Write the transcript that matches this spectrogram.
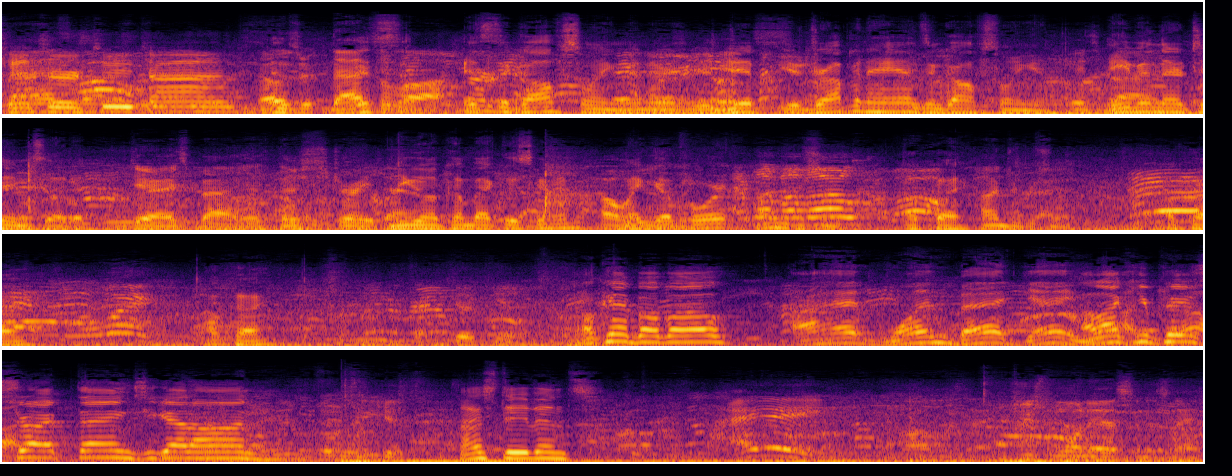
Catcher two times. Those are, that's it's, a lot. It's the golf swing. man. You're, you're, dip, you're dropping hands and golf swinging. It's Even their team said it. Yeah, it's bad. They're straight. You gonna come back this game? Oh, Make up for it? 100%. Okay. 100%. Okay. Okay. Okay, Bobo. I had one bad game. I like My your God. pinstripe things you got on. Hi, Stevens. Hey. Just one S in his name.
